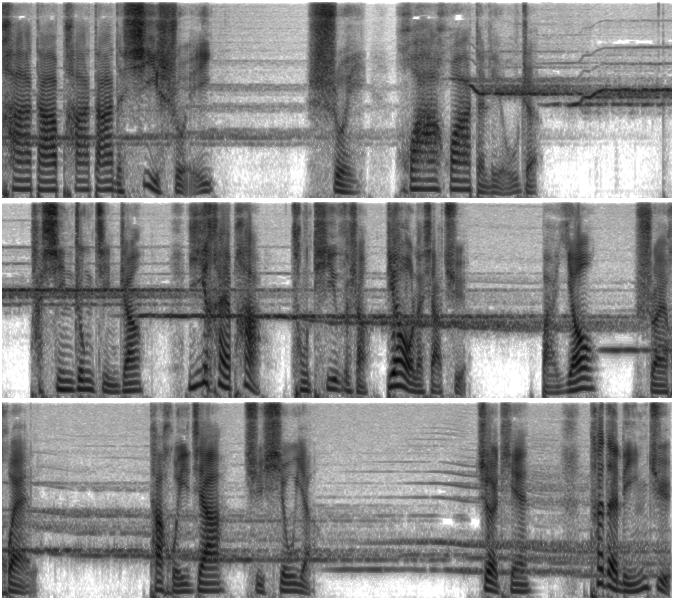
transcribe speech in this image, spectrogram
啪嗒啪嗒的戏水，水哗哗地流着。他心中紧张，一害怕，从梯子上掉了下去，把腰摔坏了。他回家去休养。这天，他的邻居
